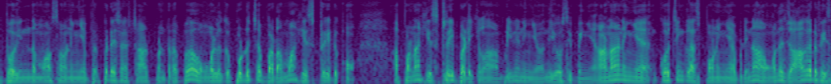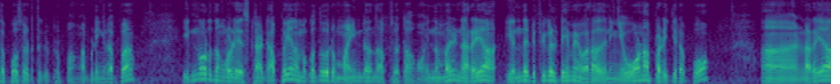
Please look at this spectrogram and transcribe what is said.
இப்போ இந்த மாதம் நீங்கள் ப்ரிப்பரேஷன் ஸ்டார்ட் பண்ணுறப்ப உங்களுக்கு பிடிச்ச படமாக ஹிஸ்ட்ரி இருக்கும். அப்போனா ஹிஸ்ட்ரி படிக்கலாம் அப்படின்னு நீங்கள் வந்து யோசிப்பீங்க. ஆனால் நீங்கள் கோச்சிங் கிளாஸ் போனீங்க அப்படின்னா அவங்க வந்து ஜாகிரஃபி சப்போஸ் எடுத்துக்கிட்டு இருப்பாங்க. அப்படிங்கிறப்ப இன்னொருத்தவங்களுடைய ஸ்டார்ட் அப்போயே நமக்கு வந்து ஒரு மைண்டை வந்து அப்செட் ஆகும். இந்த மாதிரி நிறையா எந்த டிஃபிகல்ட்டியுமே வராது. நீங்கள் ஓனாக படிக்கிறப்போ நிறையா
